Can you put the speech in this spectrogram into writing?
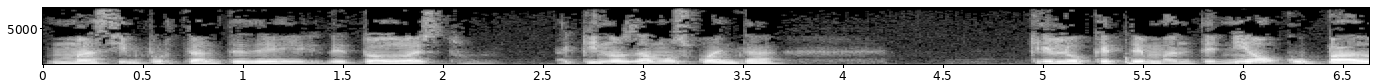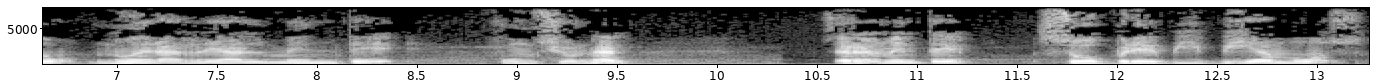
más importante de todo esto. Aquí nos damos cuenta que lo que te mantenía ocupado no era realmente funcional. O sea, realmente sobrevivíamos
